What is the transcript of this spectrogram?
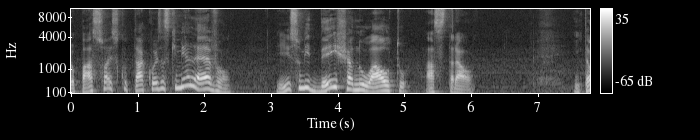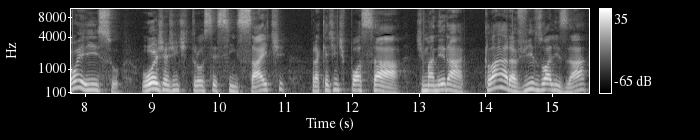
eu passo a escutar coisas que me elevam. E isso me deixa no alto astral. Então é isso. Hoje a gente trouxe esse insight para que a gente possa, de maneira clara, visualizar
